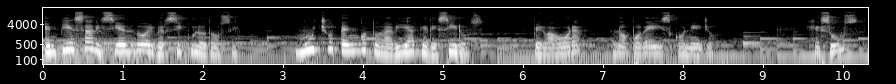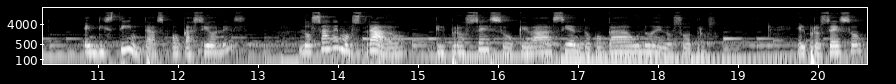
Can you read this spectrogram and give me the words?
empieza diciendo el versículo 12, mucho tengo todavía que deciros, pero ahora no podéis con ello. Jesús, en distintas ocasiones, nos ha demostrado el proceso que va haciendo con cada uno de nosotros. El proceso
